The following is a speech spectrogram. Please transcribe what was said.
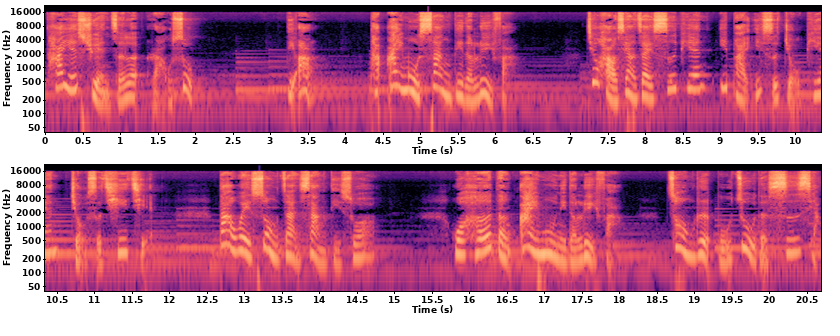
他也选择了饶恕。第二，他爱慕上帝的律法，就好像在诗篇一百一十九篇九十七节，大卫颂赞上帝说：“我何等爱慕你的律法！”终日不住的思想，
